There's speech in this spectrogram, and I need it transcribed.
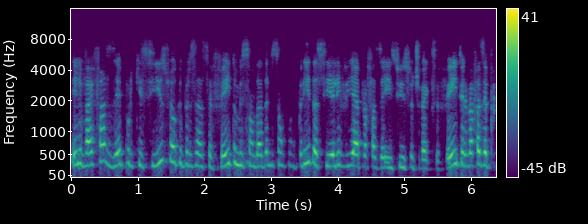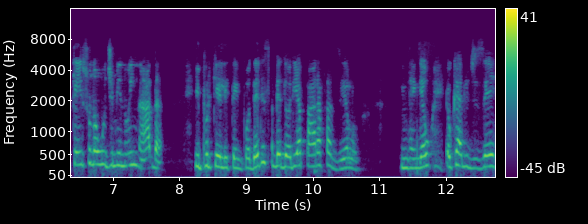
ele vai fazer, porque se isso é o que precisa ser feito, missão dada, missão cumprida. Se ele vier para fazer isso e isso tiver que ser feito, ele vai fazer, porque isso não o diminui em nada. E porque ele tem poder e sabedoria para fazê-lo. Entendeu? Eu quero dizer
